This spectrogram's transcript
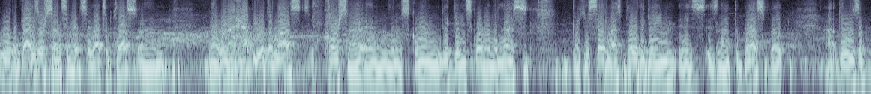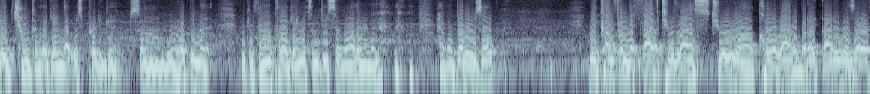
where the guys are sensing it. So that's a plus. Um, now we're not happy with the loss, of course not, and you know, scoring, getting scored on the last, like you said, last play of the game is is not the best, but uh, there was a big chunk of the game that was pretty good. So we're hoping that we can finally play a game with some decent weather and then have a better result. We come from the 5-2 loss to uh, Colorado, but I thought it was our,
